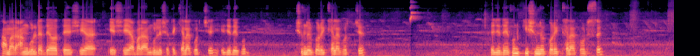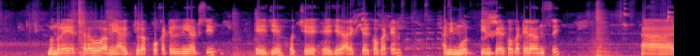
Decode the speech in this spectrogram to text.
আমার আঙ্গুলটা দেওয়াতে সে এসে আমার আঙ্গুলের সাথে খেলা করছে। এই যে দেখুন। সুন্দর করে খেলা করছে। এই যে দেখুন কি সুন্দর করে খেলা করছে। বন্ধুরা, এছাড়াও আমি আরেক জোড়া ককাটেল নিয়ে আসছি। এই যে হচ্ছে, এই যে আরেক পেয়ার ককাটেল আমি মোট তিন পেয়ার ককাটেল আনছি। আর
